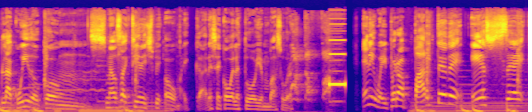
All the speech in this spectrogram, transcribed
Black Widow con Smells Like Teenage Oh my god, ese cover estuvo bien basura. Anyway, pero aparte de ese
